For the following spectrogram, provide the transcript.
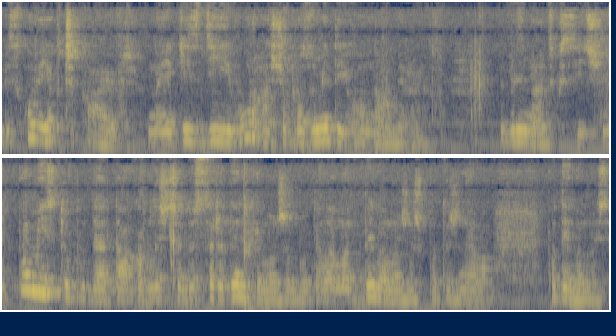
військові як чекають на якісь дії ворога, щоб розуміти його наміри. Вільняцьк в січні. По місту буде атака, ближче до серединки може бути, але ми дивимося ж потижнево. Подивимось.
